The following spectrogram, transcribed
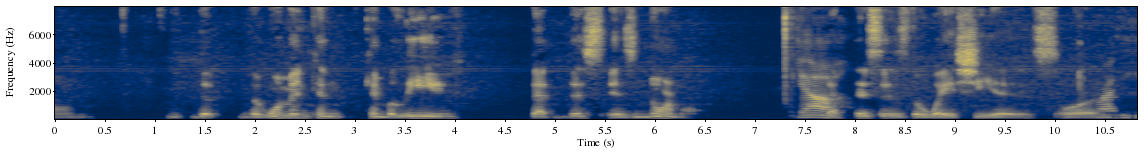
um, the the woman can can believe that this is normal. Yeah. That this is the way she is. Or, right.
